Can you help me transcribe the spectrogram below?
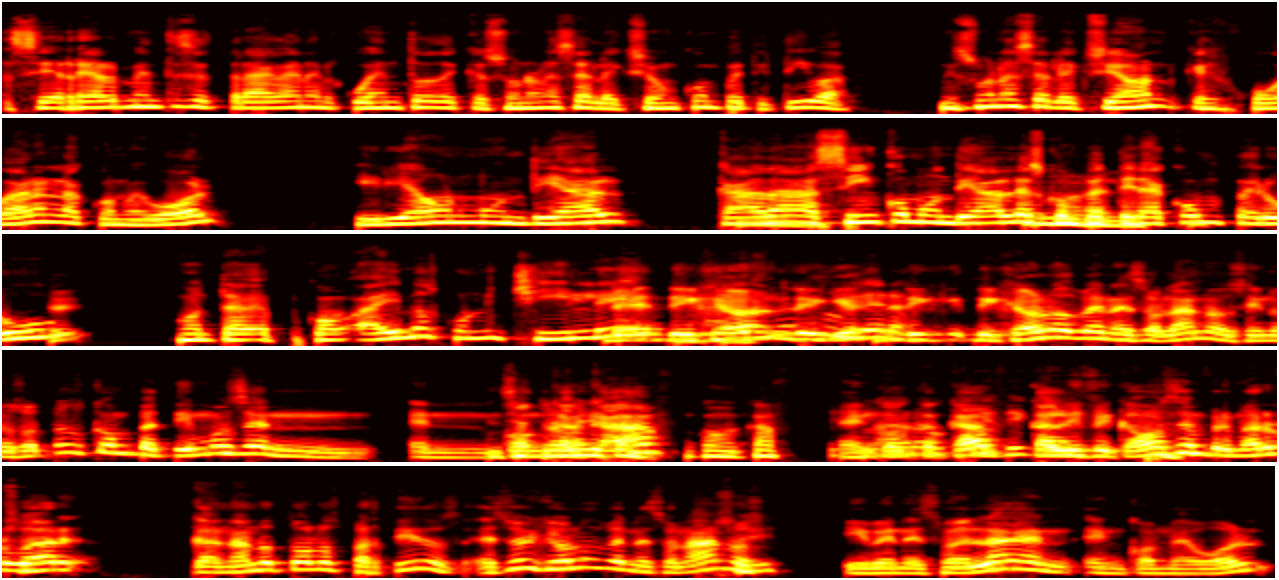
Se realmente se tragan el cuento de que son una selección competitiva. Es una selección que jugara en la Conmebol, iría a un mundial, cada No. cinco mundiales Somos competiría con Perú. Sí. Contra, con, ahí nos con un Chile. de- dijeron, Ahí dije- anduviera. dije- dijeron los venezolanos, si nosotros competimos en, en, En. CONCACAF, con CONCACAF. En Claro, CONCACAF califican. calificamos en primer lugar ganando todos los partidos. Eso dijeron los venezolanos. Sí. Y Venezuela en, en Conmebol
